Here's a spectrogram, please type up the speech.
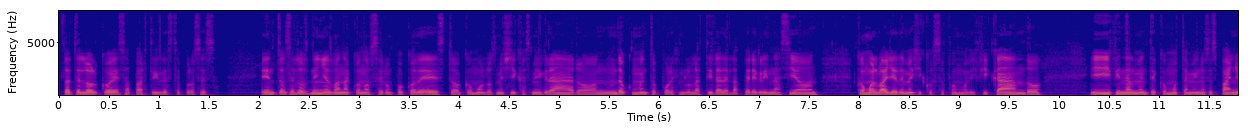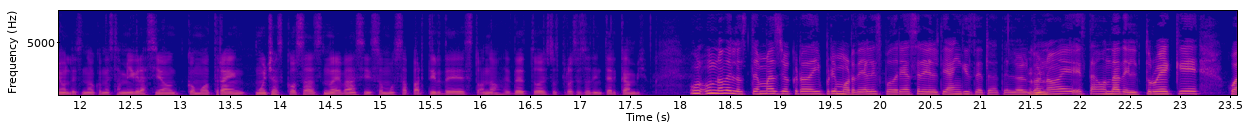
Tlatelolco es a partir de este proceso. Entonces los niños van a conocer un poco de esto, cómo los mexicas migraron, un documento, por ejemplo, la tira de la peregrinación, cómo el Valle de México se fue modificando, y finalmente como también los españoles, ¿no? Con esta migración, cómo traen muchas cosas nuevas y somos a partir de esto, ¿no? De todos estos procesos de intercambio. Uno de los temas yo creo de ahí primordiales podría ser el tianguis de Tlatelolco, ¿no? Esta onda del trueque cuando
